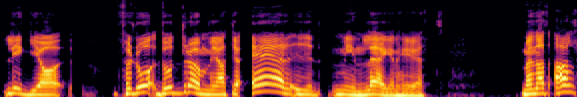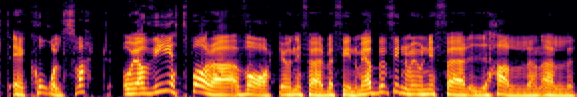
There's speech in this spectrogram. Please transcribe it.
ligger jag... För då, då drömmer jag att jag är i min lägenhet men att allt är kolsvart och jag vet bara vart jag ungefär befinner mig. Jag befinner mig ungefär i hallen eller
